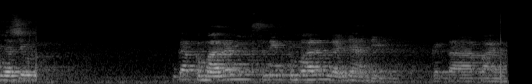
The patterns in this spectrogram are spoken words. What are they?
seterusnya sih enggak kemarin Senin kemarin nggak jadi kata Pak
